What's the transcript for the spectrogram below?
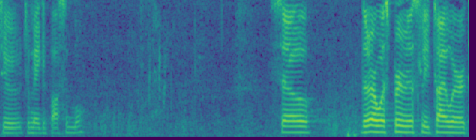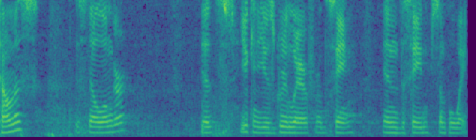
to, to make it possible. So there was previously tile canvas. It's no longer. it's you can use grid layer for the same in the same simple way.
